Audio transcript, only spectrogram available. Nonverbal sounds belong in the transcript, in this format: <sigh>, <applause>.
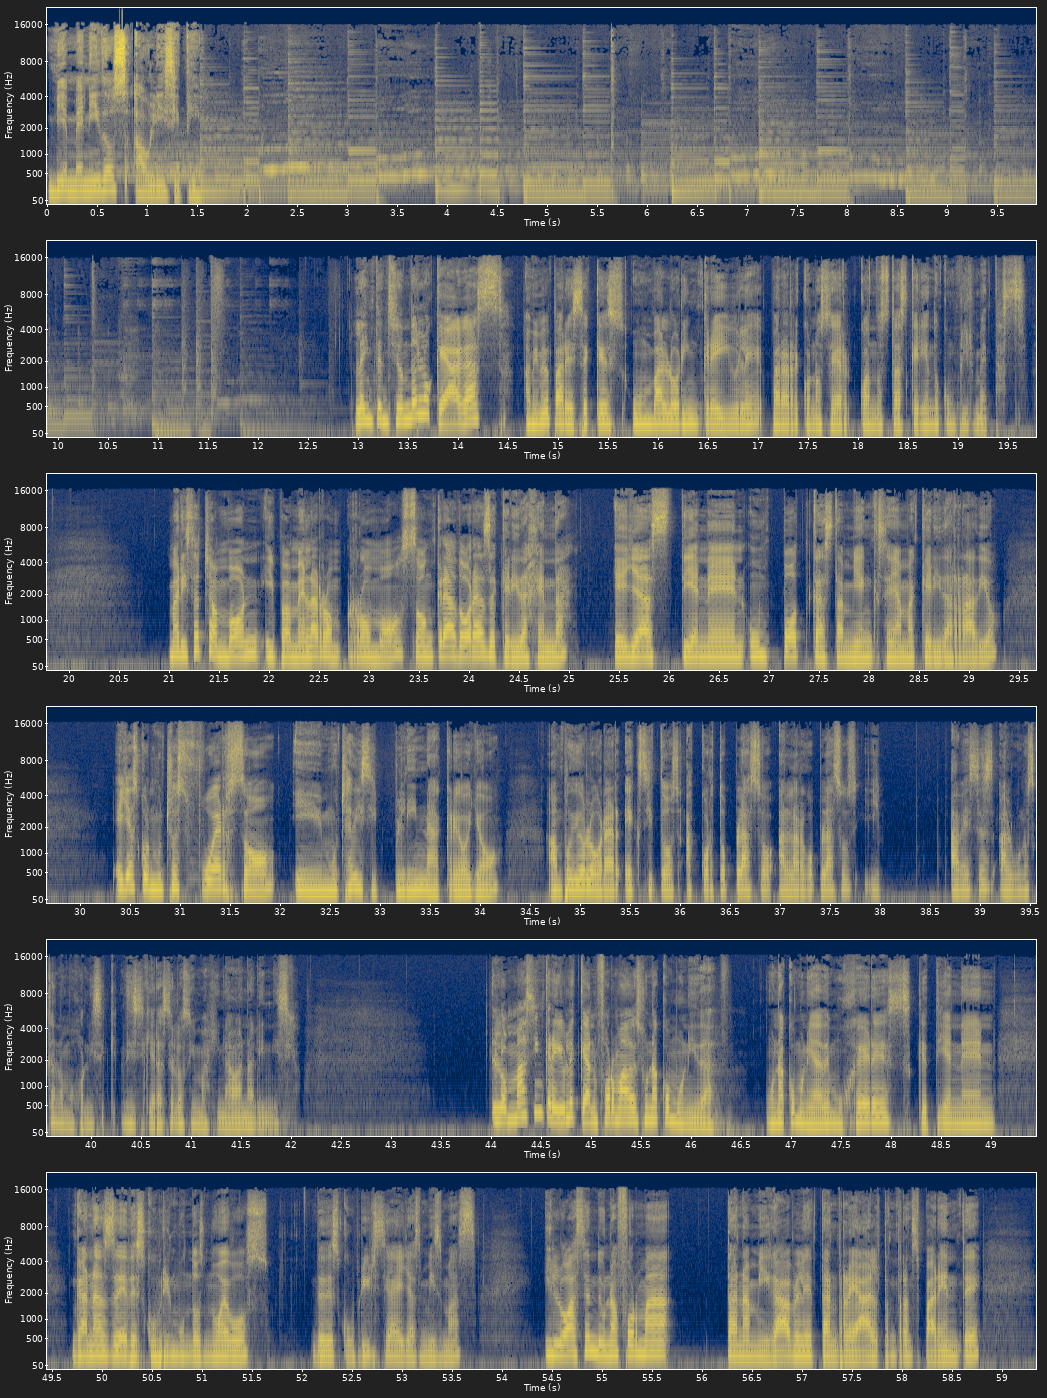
Bienvenidos a Ulicity. La intención de lo que hagas a mí me parece que es un valor increíble para reconocer cuando estás queriendo cumplir metas. Marisa Chambón y Pamela Romo son creadoras de Querida Agenda. Ellas tienen un podcast también que se llama Querida Radio. Ellas con mucho esfuerzo y mucha disciplina, creo yo, han podido lograr éxitos a corto plazo, a largo plazo y a veces algunos que a lo mejor ni, ni siquiera se los imaginaban al inicio. Lo más increíble que han formado es una comunidad, una comunidad de mujeres que tienen ganas de descubrir mundos nuevos, de descubrirse a ellas mismas, y lo hacen de una forma tan amigable, tan real, tan transparente,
